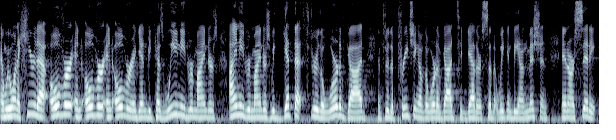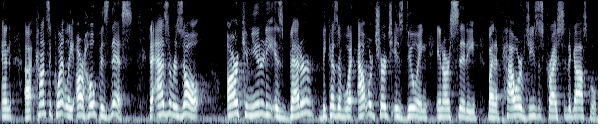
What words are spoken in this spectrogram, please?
And we want to hear that over and over and over again because we need reminders. I need reminders. We get that through the Word of God and through the preaching of the Word of God together so that we can be on mission in our city. And uh, consequently, our hope is this that as a result, our community is better because of what Outward Church is doing in our city by the power of Jesus Christ through the gospel.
